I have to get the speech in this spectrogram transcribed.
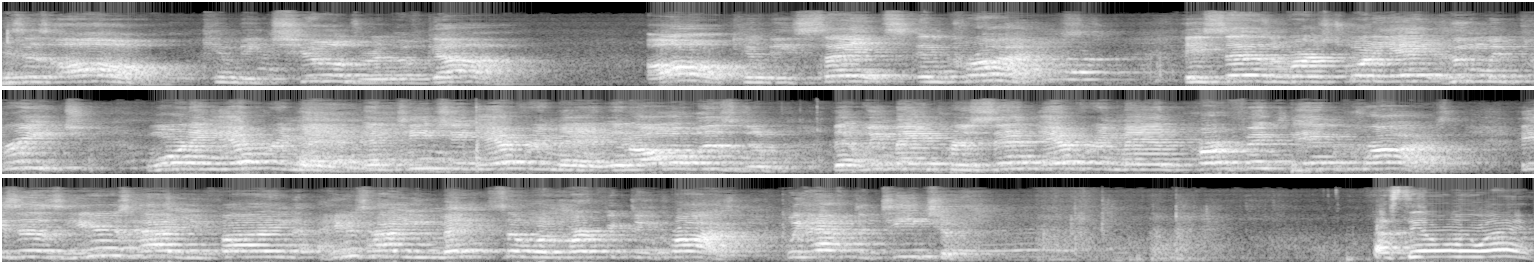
It says all can be children of God. All can be saints in Christ. He says in verse 28, whom we preach, warning every man and teaching every man in all wisdom, that we may present every man perfect in Christ. He says, here's how you find, here's how you make someone perfect in Christ. We have to teach them. That's the only way.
